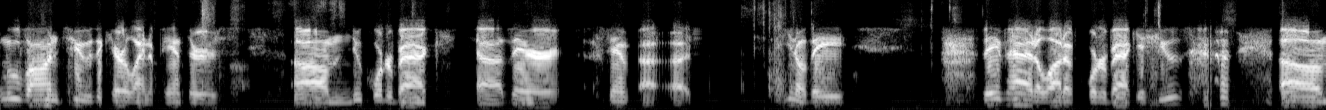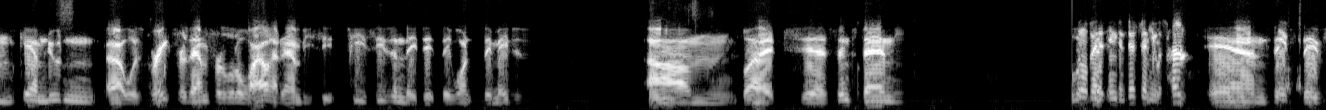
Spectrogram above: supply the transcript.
move on to the Carolina Panthers. Um, new quarterback uh, there, Sam. Uh, uh, you know they they've had a lot of quarterback issues. um, Cam Newton uh, was great for them for a little while. Had an MVP season. They did. They won. They made his. Um, but uh, since then, a little bit inconsistent. He was hurt, and they've they've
